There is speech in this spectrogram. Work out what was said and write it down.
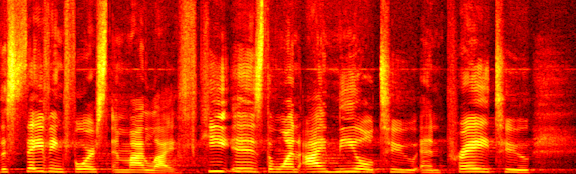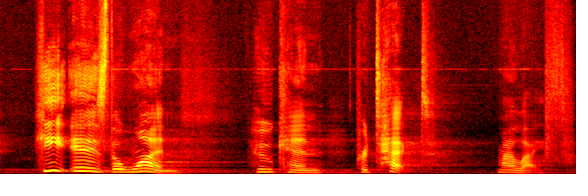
the saving force in my life. He is the one I kneel to and pray to. He is the one who can protect my life.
